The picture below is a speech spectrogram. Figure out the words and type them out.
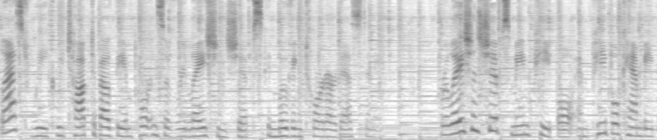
Last week, we talked about the importance of relationships in moving toward our destiny. Relationships mean people, and people can be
